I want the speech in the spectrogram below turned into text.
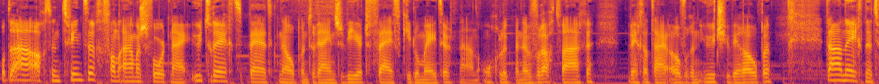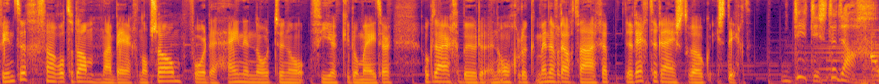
Op de A28 van Amersfoort naar Utrecht bij het knooppunt Rijnsweert 5 kilometer na een ongeluk met een vrachtwagen. De weg gaat daar over een uurtje weer open. De A29 van Rotterdam naar Bergen-op-Zoom voor de Heinen-Noordtunnel 4 kilometer. Ook daar gebeurde een ongeluk met een vrachtwagen. De rechte rijstrook is dicht. Dit is de dag.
